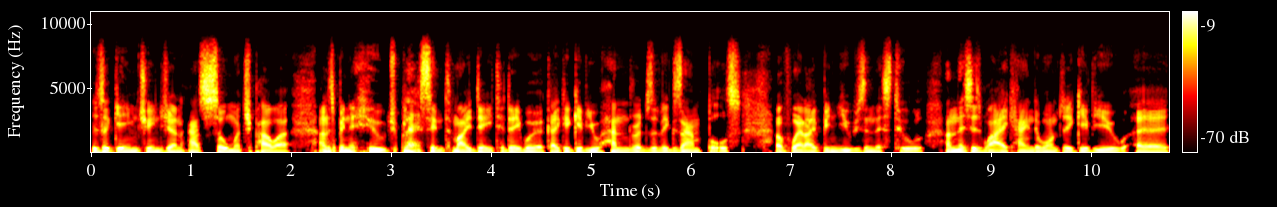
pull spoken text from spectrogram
is a game changer and has so much power and it's been a huge blessing to my day to day work. I could give you hundreds of examples of where I've been using this tool. And this is why I kind of wanted to give you a,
